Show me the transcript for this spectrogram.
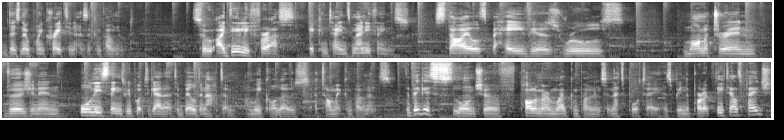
there's no point creating it as a component. So ideally for us, it contains many things. Styles, behaviors, rules, monitoring, versioning, all these things we put together to build an atom, and we call those atomic components. The biggest launch of Polymer and web components at Net-a-Porter has been the product details page,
